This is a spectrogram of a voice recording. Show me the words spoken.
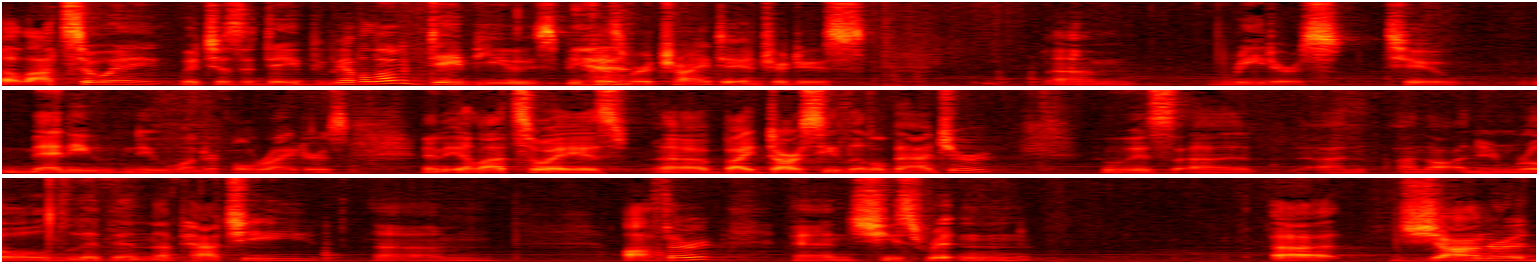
Elatsoe, which is a debut. We have a lot of debuts because Yeah. we're trying to introduce um, readers to many new wonderful writers. And Elatsoe is uh, by Darcy Little Badger, who is uh, an, an, an enrolled Lipan Apache um, author, and she's written a genre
